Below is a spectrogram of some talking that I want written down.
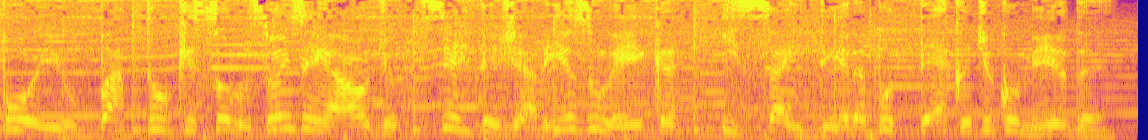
Apoio Batuque Soluções em Áudio, Cervejaria Zuleika e Saideira Boteco de Comida.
